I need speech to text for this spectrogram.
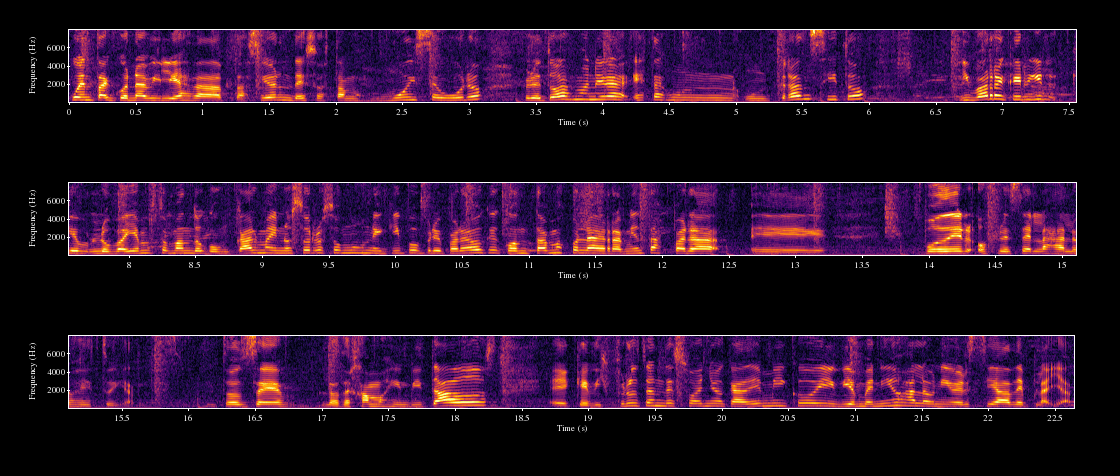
cuentan con habilidades de adaptación, de eso estamos muy seguros, pero de todas maneras este es un, un tránsito y va a requerir que lo vayamos tomando con calma y nosotros somos un equipo preparado que contamos con las herramientas para eh, poder ofrecerlas a los estudiantes. Entonces los dejamos invitados, eh, que disfruten de su año académico y bienvenidos a la Universidad de Playa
